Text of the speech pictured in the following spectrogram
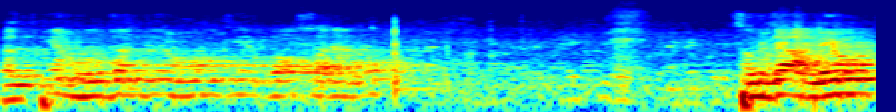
ਗਲਤੀਆਂ ਹੋ ਜਾਂਦੀਆਂ ਹੋਣਗੀਆਂ ਬਹੁਤ ਸਾਰਿਆਂ ਤੋਂ ਸਮਝਾ ਲਿਓ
